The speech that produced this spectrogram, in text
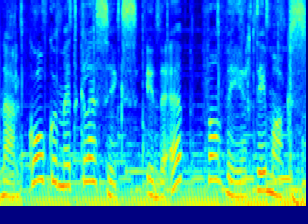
naar Koken met Classics in de app van VRT Max.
